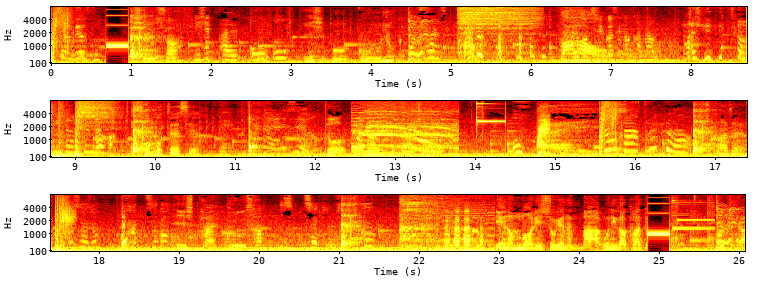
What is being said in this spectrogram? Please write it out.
잘되었어 74, 28, 55, 25, 96. 30. 내가 너 질 거 생각하면 아니 잠이 덜 드나 봐. 손목 됐어요. 네. 저 매너 있는 남자예요. 오. 그러니까 통뼈야. 맞아요. 다시 하죠. 47에 28, 93. 27, 69. 얘는 머릿속에는 마구니가 가득 어떻게 아세요?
